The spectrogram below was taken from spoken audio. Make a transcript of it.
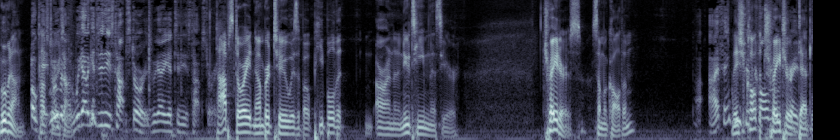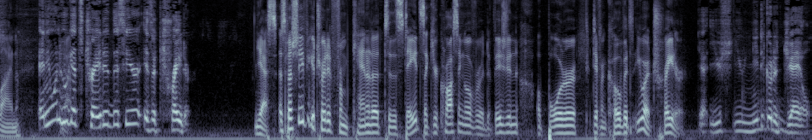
Moving on. Okay, moving two. on. We got to get to these top stories. We got to get to these top stories. Top story number two is about people that are on a new team this year. Traders, some would call them. I think They we should call it the traitor traitors. deadline. Anyone who gets traded this year is a traitor. Yes, especially if you get traded from Canada to the States. Like you're crossing over a division, a border, different COVIDs. You are a traitor. Yeah, you sh- you need to go to jail.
